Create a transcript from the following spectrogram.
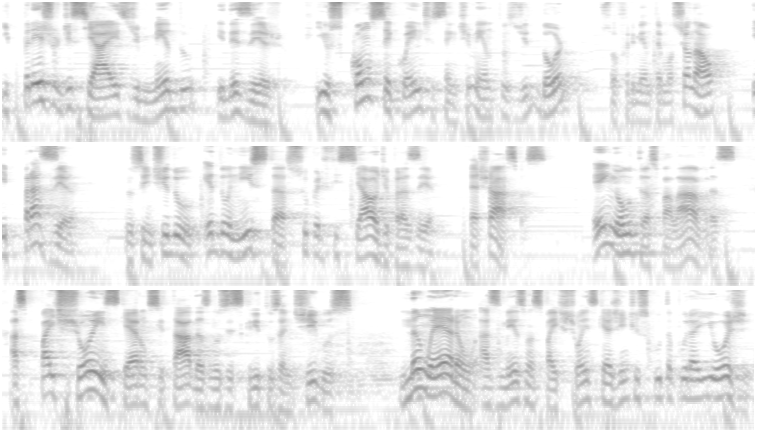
e prejudiciais de medo e desejo, e os consequentes sentimentos de dor, sofrimento emocional e prazer, no sentido hedonista superficial de prazer. Fecha aspas. Em outras palavras, as paixões que eram citadas nos escritos antigos não eram as mesmas paixões que a gente escuta por aí hoje.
